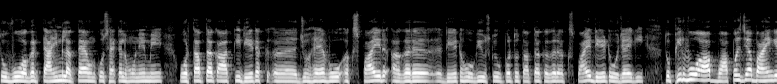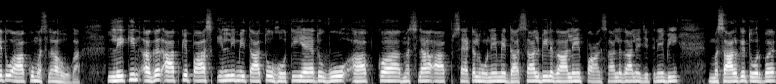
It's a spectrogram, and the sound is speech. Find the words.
तो वो अगर टाइम लगता है उनको सेटल होने में और तब तक आपकी डेट जो है वो एक्सपायर अगर डेट होगी उसके ऊपर तो तब तक अगर एक्सपायर डेट हो जाएगी तो फिर वो आप वापस जब आएँगे तो आपको मसला होगा। लेकिन अगर आपके पास इनलिमिता तो होती है तो वो आपका मसला आप सेटल होने में दस साल भी लगा लें, पाँच साल लगा लें, जितने भी मिसाल के तौर पर।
